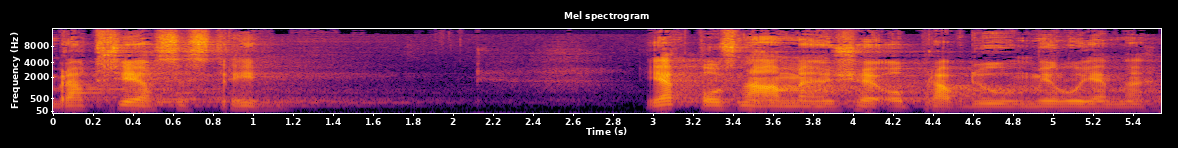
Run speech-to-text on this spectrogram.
Bratři a sestry, jak poznáme, že opravdu milujeme?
